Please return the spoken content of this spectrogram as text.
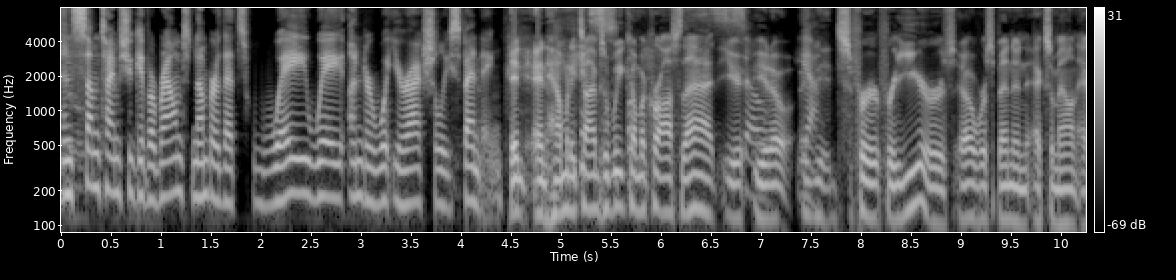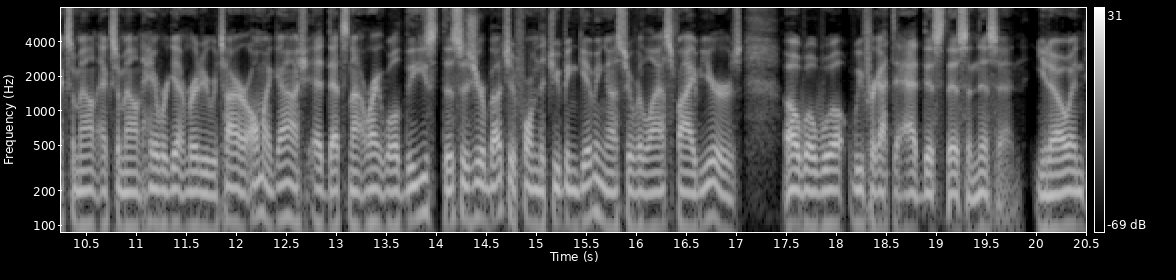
And sometimes you give a round number that's way, way under what you're actually spending. And and how many times have we come across that? You, So, you know, yeah. it's for for years. Oh, we're spending X amount, X amount, X amount. Hey, we're getting ready to retire. Oh my gosh, Ed, that's not right. Well, these this is your budget form that you've been giving us over the last five years. Oh well, well, we forgot to add this, this, and this in. You know, and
